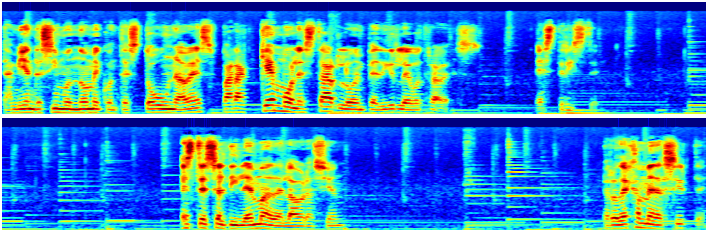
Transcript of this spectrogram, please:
También decimos no me contestó una vez, ¿para qué molestarlo en pedirle otra vez? Es triste. Este es el dilema de la oración. Pero déjame decirte,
